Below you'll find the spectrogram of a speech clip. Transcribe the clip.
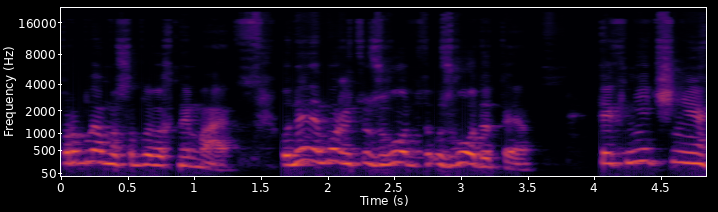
проблем особливих немає. Вони не можуть узгодити. Технічні,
